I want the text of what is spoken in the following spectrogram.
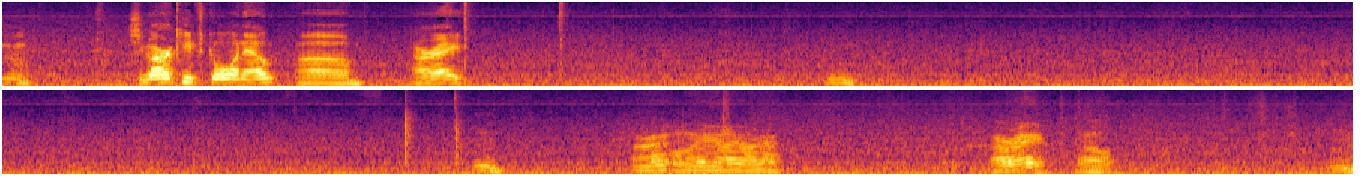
Hmm. Cigar keeps going out. Um, all right. Hmm. Hmm. All right. Well, yeah, yeah, yeah. All right. Well. Mm.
